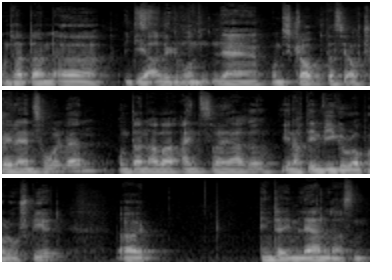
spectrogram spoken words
und hat dann äh, die ja alle gewonnen. Ja, ja. Und ich glaube, dass sie auch Trey Lance holen werden und dann aber ein, zwei Jahre, je nachdem wie Garoppolo spielt, äh, hinter ihm lernen lassen.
